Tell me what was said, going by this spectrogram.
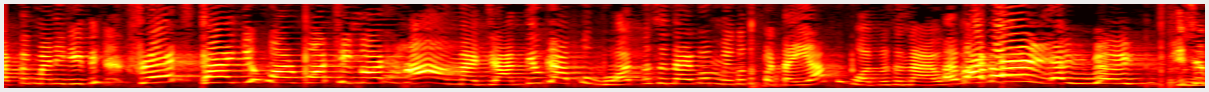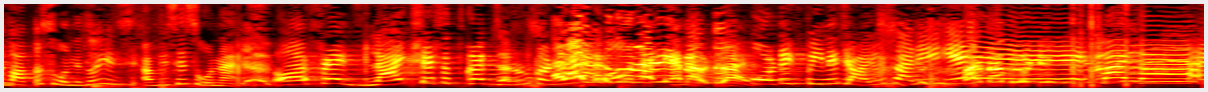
आज तक मैं नहीं जीती। Friends thank you for watching और हाँ मैं जानती हूँ कि आपको बहुत पसंद आएगा। मेरे को तो पता ही है आपको बहुत पसंद आया होगा। बाय बाय इसे वापस सोने दो इस- अब इसे सोना है। और फ्रेंड्स लाइक शेयर सब्सक्राइब ज़रूर करना। अरे, मैं रही मैं उठ गई। कोल्ड ड्रिंक पीने जा रही हूँ सारी। ये बाय बाय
